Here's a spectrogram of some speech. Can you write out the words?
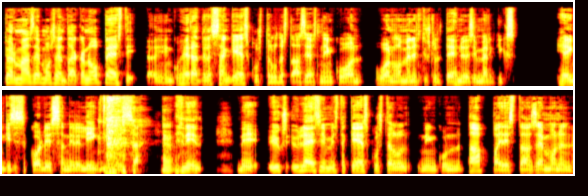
törmää semmoiseen tai aika nopeasti niin kuin herätellessään keskustelu tästä asiasta, niin kuin on huonolla menestyksellä tehnyt esimerkiksi henkisissä kodissa, eli LinkedInissä, niin, niin yksi yleisimmistä keskustelun niin kuin tappajista on semmoinen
